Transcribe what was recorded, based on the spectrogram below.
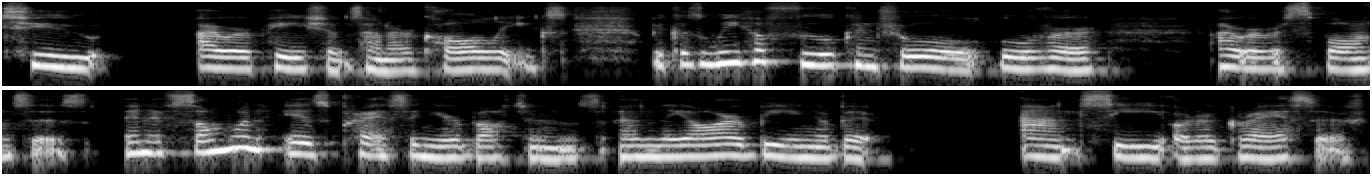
to our patients and our colleagues because we have full control over our responses. And if someone is pressing your buttons and they are being a bit antsy or aggressive.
